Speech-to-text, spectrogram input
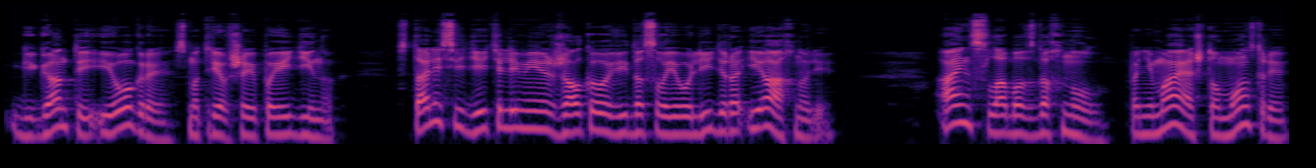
Гиганты и огры, смотревшие поединок, стали свидетелями жалкого вида своего лидера и ахнули. Айн слабо вздохнул, понимая, что монстры,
